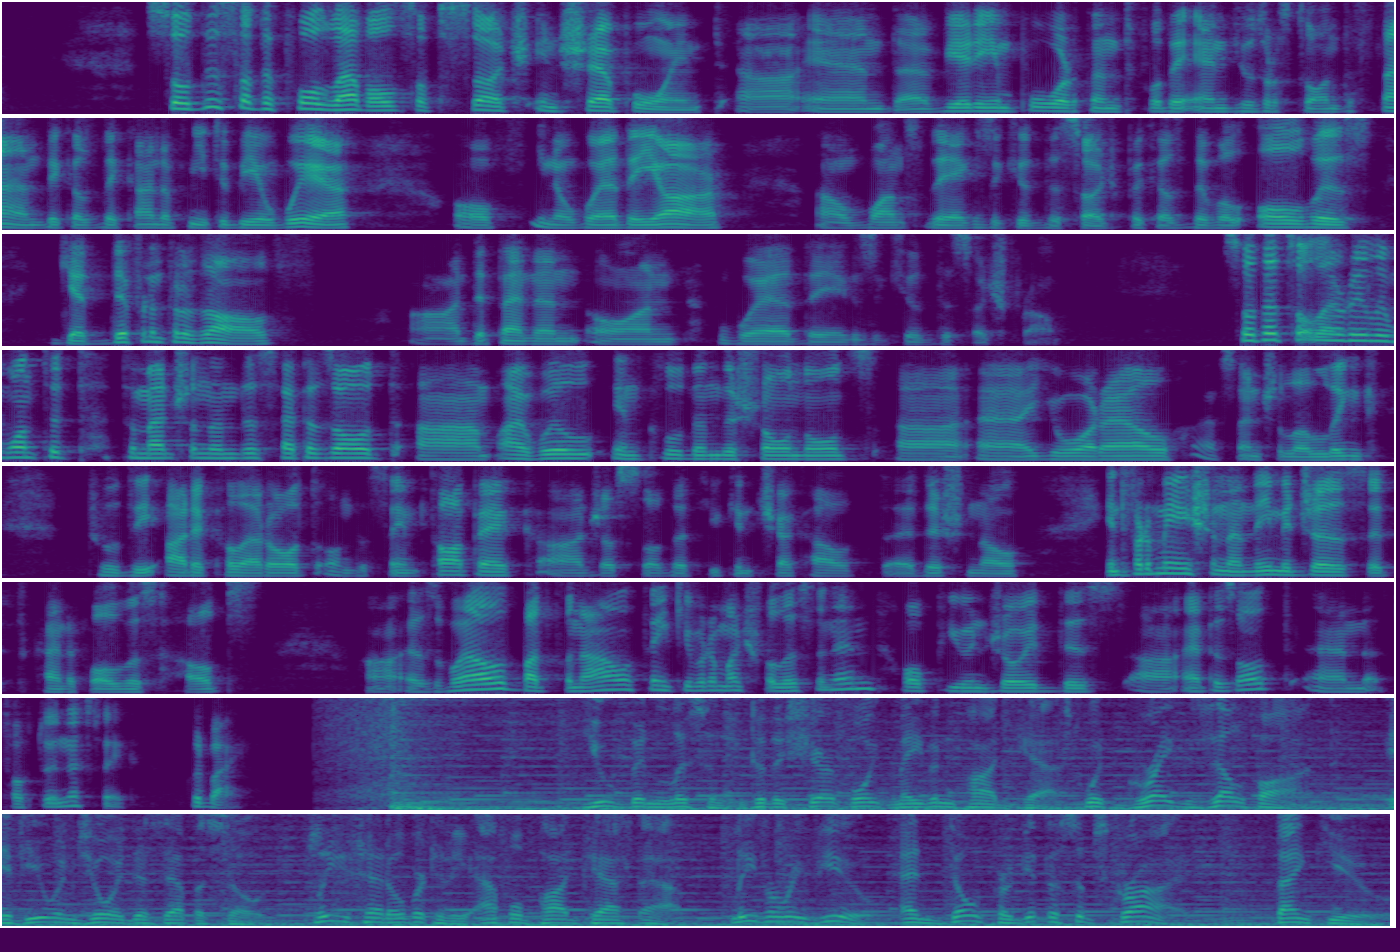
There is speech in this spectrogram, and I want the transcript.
So these are the four levels of search in SharePoint, uh, and uh, very important for the end users to understand because they kind of need to be aware of you know where they are uh, once they execute the search because they will always get different results uh, dependent on where they execute the search from. So that's all I really wanted to mention in this episode. Um, I will include in the show notes uh, a URL, essentially a link to the article I wrote on the same topic, uh, just so that you can check out additional information and images. It kind of always helps uh, as well. But for now, thank you very much for listening. Hope you enjoyed this uh, episode and talk to you next week. Goodbye. You've been listening to the SharePoint Maven podcast with Greg Zelfond. If you enjoyed this episode, please head over to the Apple Podcast app, leave a review, and don't forget to subscribe. Thank you.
